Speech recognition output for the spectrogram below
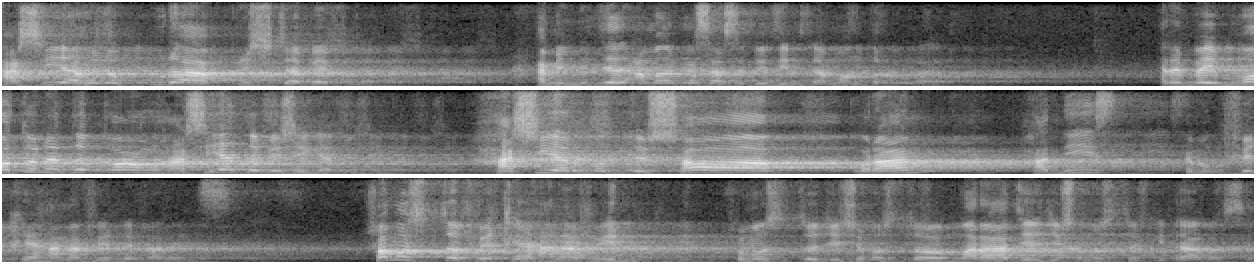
হাসিয়া হলো পুরা পৃষ্ঠা ব্যাপী আমি নিজে আমার কাছে আছে দুই তিনটা মন্ত্রণালয়। আরে ভাই মতন এত কম হাসিয়া তো বেশি কেন? হাসিয়ার মধ্যে সব কোরআন, হাদিস এবং ফিখে হানাফির রেফারেন্স সমস্ত ফিখে হানাফির, সমস্ত যে সমস্ত মারাজে যে সমস্ত কিতাব আছে,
